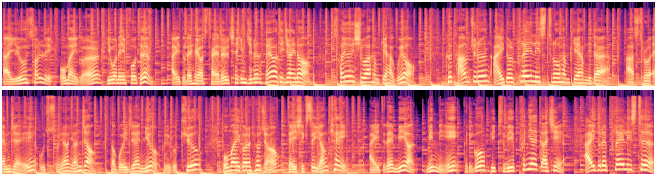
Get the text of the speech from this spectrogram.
아이유, 설리, 오마이걸, B1A4 등 아이돌의 헤어스타일을 책임지는 헤어 디자이너 서윤 씨와 함께 하고요. 그 다음 주는 아이돌 플레이리스트로 함께 합니다. 아스트로 MJ, 우주소녀 연정, 더보이즈의 뉴, 그리고 큐, 오마이걸 효정, 데이식스 영케이, 아이들의 미연, 민니, 그리고 BTOB 프니엘까지 아이돌의 플레이리스트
